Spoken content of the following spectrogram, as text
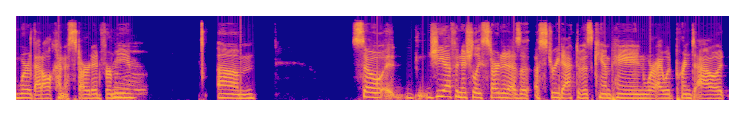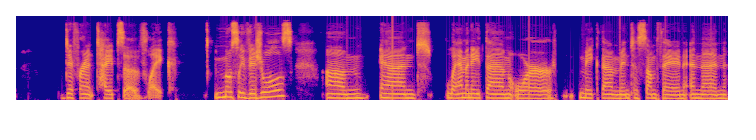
where that all kind of started for me. Mm-hmm. Um, so uh, GF initially started as a, a street activist campaign where I would print out different types of like mostly visuals um, and laminate them or make them into something and then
